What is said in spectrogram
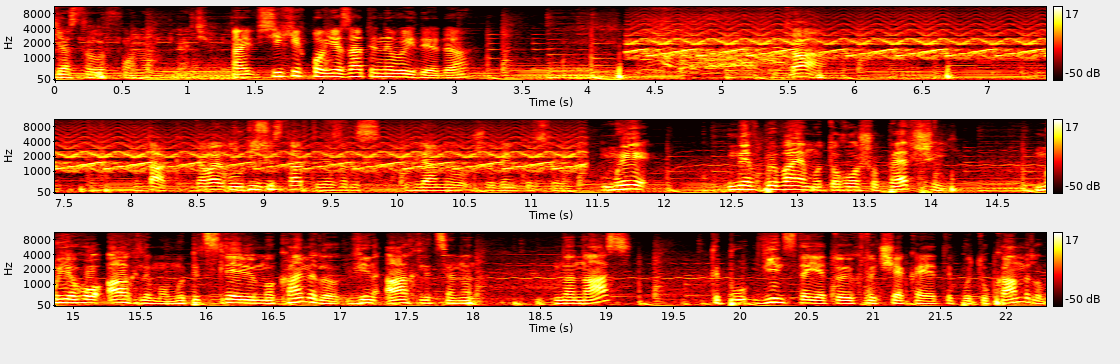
Я з телефоном, блядь. А всіх їх пов'язати не вийде, да? Так. Так, давай вулки старт, я зараз гляну швиденько це. Ми не вбиваємо того, що перший. Ми його агримо, ми підстрілюємо камеру, він агриться на, на нас. Типу, він стає той, хто чекає, типу, ту камеру,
